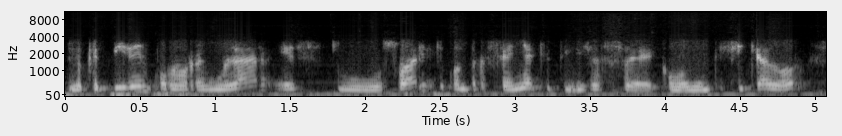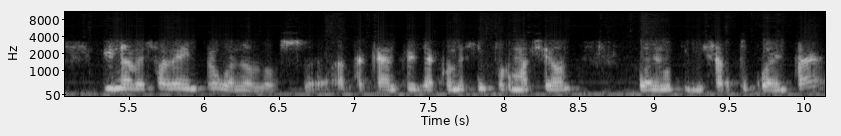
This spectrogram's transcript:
lo que piden por lo regular es tu usuario y tu contraseña que utilizas eh, como identificador. Y una vez adentro, bueno, los eh, atacantes ya con esa información pueden utilizar tu cuenta,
